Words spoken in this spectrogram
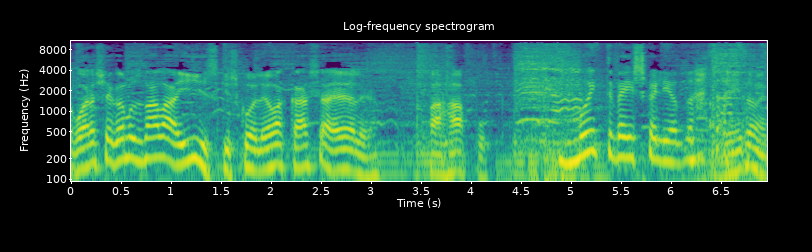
Agora chegamos na Laís, que escolheu a Cássia Heller. Farrapo. Muito bem escolhido. Sim, também.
